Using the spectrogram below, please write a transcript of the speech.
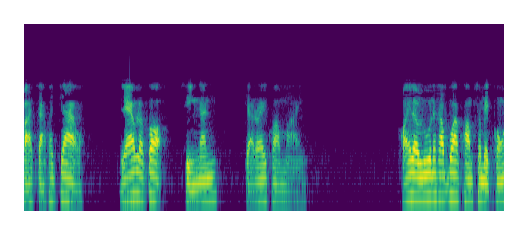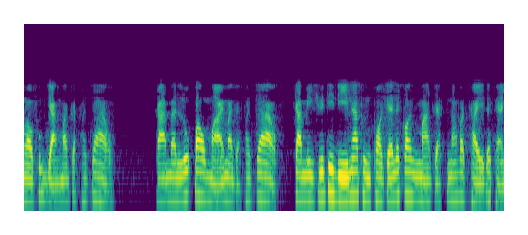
ปราศจากพระเจ้า แล้วเราก็สิ่งนั้นจะไร้ความหมาย ขอให้เรารู้นะครับ ว่าความสำเร็จของเราทุกอย่างมาจากพระเจ้า การบรรลุเป้าหมายมาจากพระเจ้า การมีชีวิตที่ดีน่าพึงพอใจและก็มาจากน้ำพระทัยและแผน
